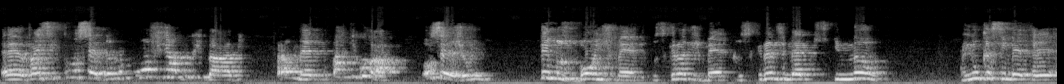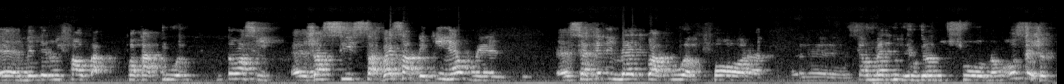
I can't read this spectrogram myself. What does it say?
é, vai se concedendo confiabilidade para o um médico particular. Ou seja, um, temos bons médicos, grandes médicos, grandes médicos que não nunca se meter, é, meteram em falta, falcatrua. Então, assim, é, já se vai saber quem é o médico, é, se aquele médico atua fora, se é um médico do Rio Grande do Sul ou não. Ou seja,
